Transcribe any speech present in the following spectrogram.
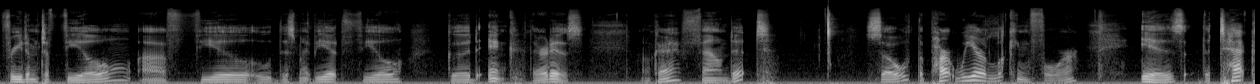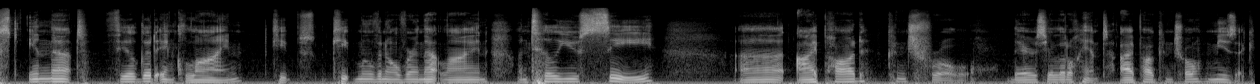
Freedom to Feel. Uh, feel, ooh, this might be it. Feel Good Inc. There it is. Okay, found it. So the part we are looking for is the text in that Feel Good Inc. line. Keep keep moving over in that line until you see uh, iPod Control. There's your little hint. iPod Control Music.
